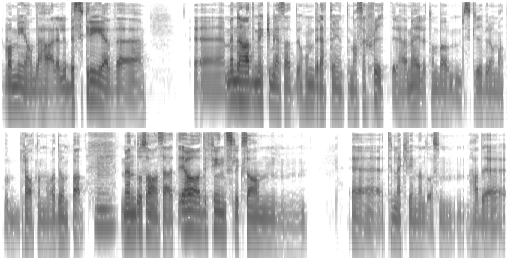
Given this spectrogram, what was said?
var med om det här eller beskrev eh, eh, men den hade mycket mer så att hon berättar ju inte massa skit i det här mejlet, hon bara skriver om att prata om att vara dumpad. Men då sa han så här att ja, det finns liksom eh, till den här kvinnan då som hade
